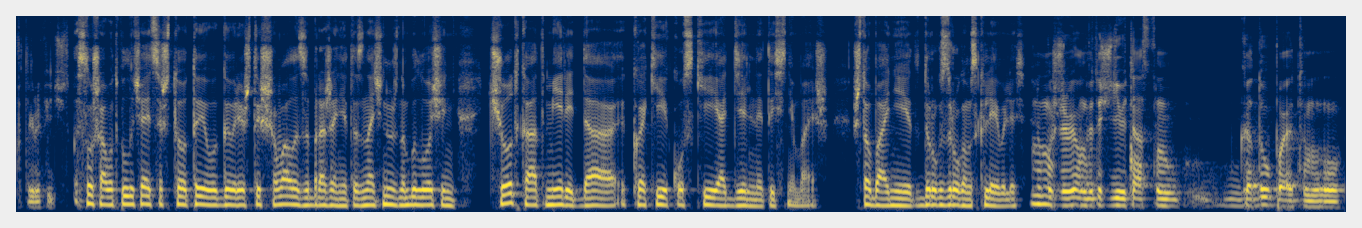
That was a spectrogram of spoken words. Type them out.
фотографического. Слушай, а вот получается, что ты говоришь, ты шивал изображение, это значит, нужно было очень четко отмерить, да, какие куски отдельные ты снимаешь, чтобы они друг с другом склеивались. Ну, мы живем в 2019 году, поэтому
